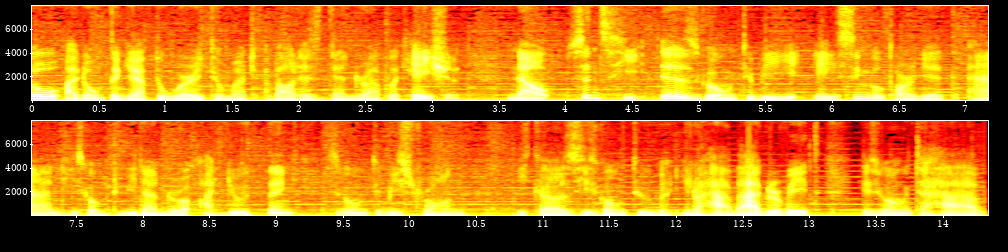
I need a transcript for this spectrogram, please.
So I don't think you have to worry too much about his Dendro application. Now, since he is going to be a single target and he's going to be Dendro, I do think he's going to be strong because he's going to, you know, have Aggravate, he's going to have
